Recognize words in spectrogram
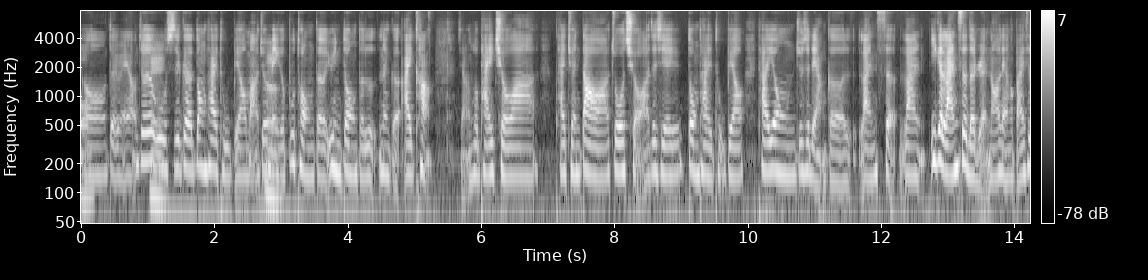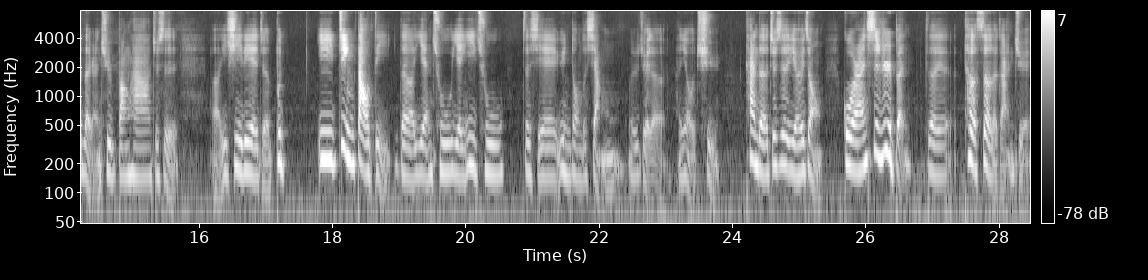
哦，对，没有，就是五十个动态图标嘛，就每个不同的运动的那个 icon，假如说排球啊、跆拳道啊、桌球啊这些动态图标，他用就是两个蓝色蓝一个蓝色的人，然后两个白色的人去帮他，就是呃一系列的不一镜到底的演出演绎出这些运动的项目，我就觉得很有趣，看的就是有一种果然是日本的特色的感觉，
